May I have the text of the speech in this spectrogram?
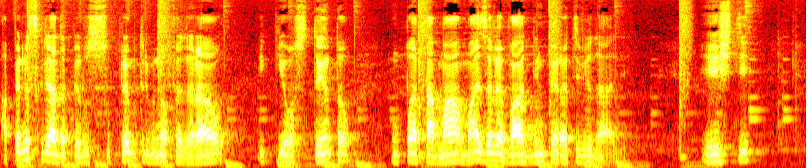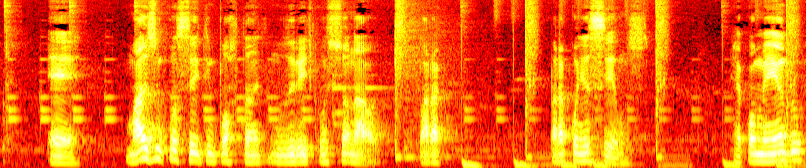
apenas criada pelo Supremo Tribunal Federal e que ostentam um patamar mais elevado de imperatividade. Este é mais um conceito importante no direito constitucional para, para conhecermos. Recomendo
